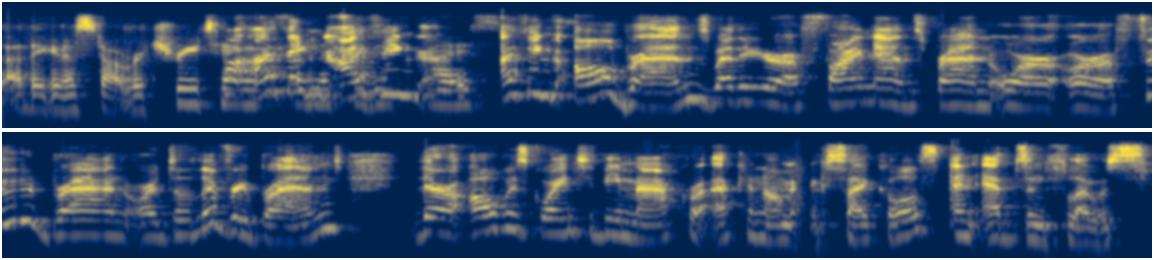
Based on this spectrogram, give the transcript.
are they going to start retreating? Well, I think I think place? I think all brands, whether you're a finance brand or or a food brand or a delivery brand, there are always going to be macroeconomic cycles and ebbs and flows.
